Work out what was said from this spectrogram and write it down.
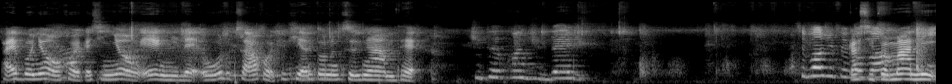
ไผบ่ย่องข่อยก็สิย่องเองนี่แหละโอ้ลูกสาวข่อยคือเขียนตัวหนังสืองามแท้ Tu peux prendre du beige. C'est bon, j'ai fait ก็ papa. สิประมาณนี้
